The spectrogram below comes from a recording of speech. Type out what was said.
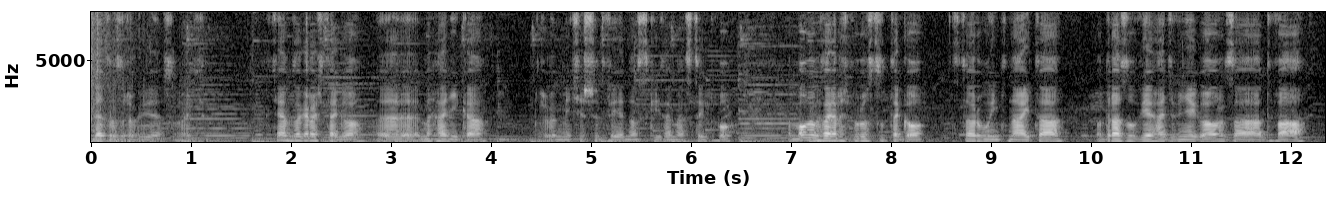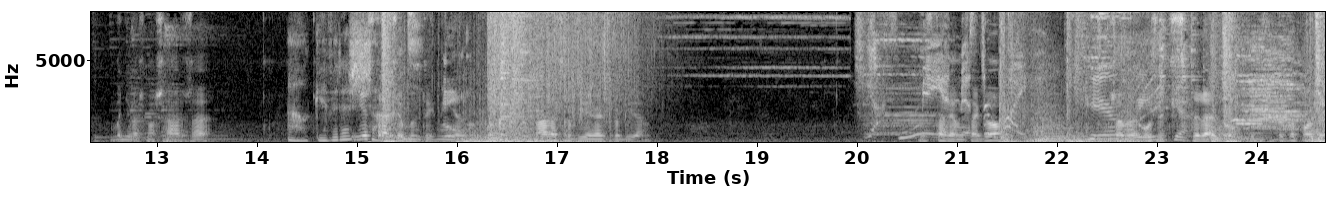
źle to zrobiłem, słuchajcie. Chciałem zagrać tego, yy, mechanika, żeby mieć jeszcze dwie jednostki zamiast tych dwóch. A mogłem zagrać po prostu tego Stormwind Knighta, od razu wjechać w niego za dwa, ponieważ ma szarżę. Nie shot. straciłbym tych minionów, no ale zrobiłem jak zrobiłem. Wystawiam tego, możemy użyć sztyletu, kiedyś tego powiem,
